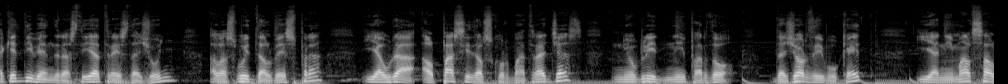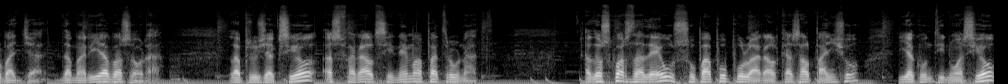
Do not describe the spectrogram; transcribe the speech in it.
aquest divendres, dia 3 de juny, a les 8 del vespre, hi haurà el passi dels curtmetratges Ni oblit ni perdó, de Jordi Boquet, i Animal salvatge, de Maria Besora. La projecció es farà al cinema Patronat. A dos quarts de deu, sopar popular al Casal Panxo i a continuació,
